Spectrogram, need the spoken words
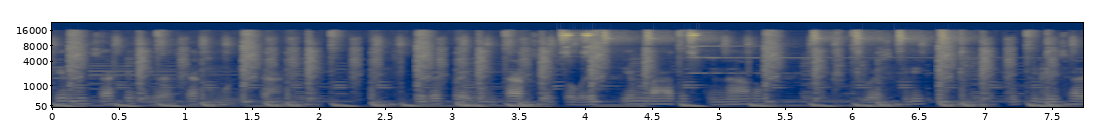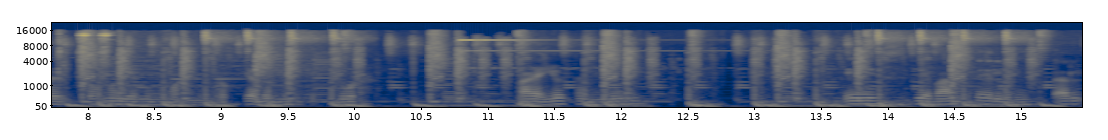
qué mensaje se desea comunicar debe preguntarse sobre quién va destinado lo escrito, utilizar el tono y el lenguaje apropiado en la escritura. Para ello también es de base elemental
